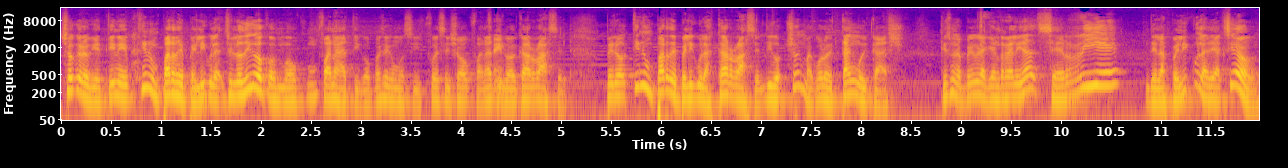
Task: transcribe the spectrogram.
Yo creo que tiene, tiene un par de películas. Yo lo digo como un fanático, parece como si fuese yo fanático Sí. de Carl Russell. Pero tiene un par de películas Carl Russell. Digo, yo me acuerdo de Tango y Cash, que es una película que en realidad se ríe de las películas de acción.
